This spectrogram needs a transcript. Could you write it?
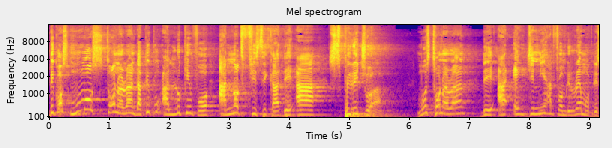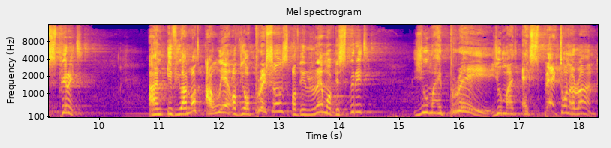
Because most turnaround that people are looking for are not physical, they are spiritual. Most turnaround, they are engineered from the realm of the spirit. And if you are not aware of the operations of the realm of the spirit, you might pray, you might expect turnaround,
